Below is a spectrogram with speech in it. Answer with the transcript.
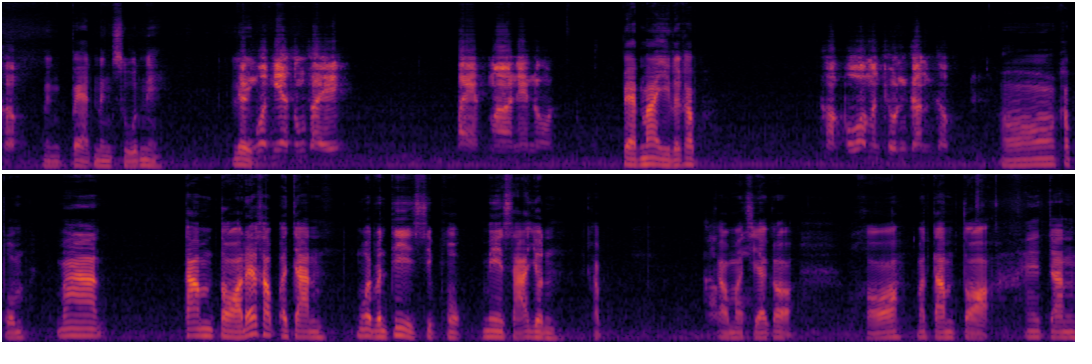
ครับหนึ่งแปดหนึ่งศูนย์นี่เลแต่ขงวดเนี้ยสงสัยแปดมาแน่นอน แปดมาอีกแล้วครับ ครับ เพราะว่ามันชนกันครับ อ๋อครับผมมา ตามต่อเด้อครับ อาจารย์งวดวันที่ 16 เมษายนครับครับ เอามาเชียร์ก็ขอมาตามต่อให้อาจารย์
